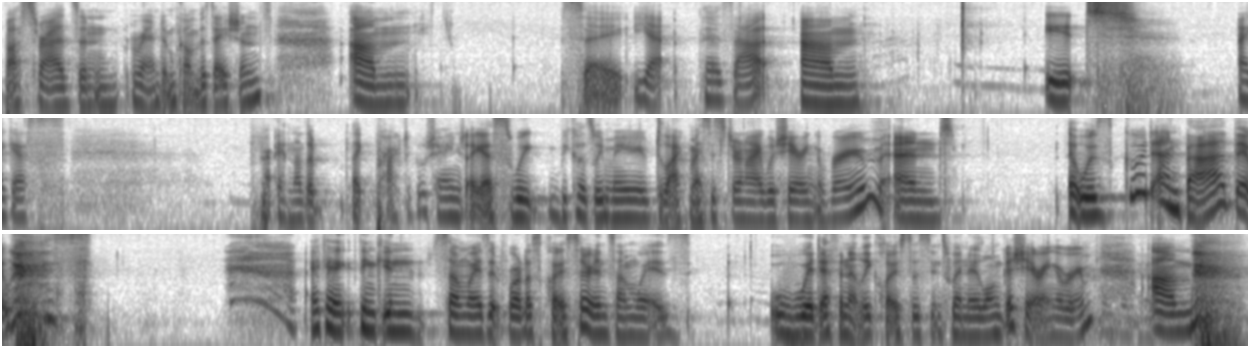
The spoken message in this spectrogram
bus rides and random conversations. Um, so yeah, there's that. Um, it, I guess, another like practical change. I guess we because we moved, like my sister and I were sharing a room, and it was good and bad. There was, I think, in some ways it brought us closer. In some ways, we're definitely closer since we're no longer sharing a room. Um,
